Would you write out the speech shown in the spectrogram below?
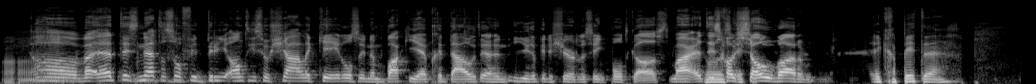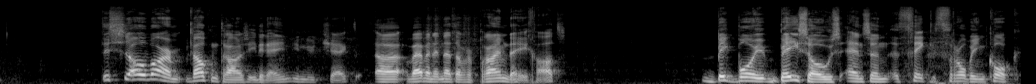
Oh, maar het is net alsof je drie antisociale kerels in een bakje hebt gedouwd. En hier heb je de Shirtless Ink podcast. Maar het is Jongens, gewoon ik- zo warm. Ik ga pitten. Het is zo warm. Welkom trouwens iedereen die nu checkt. Eh, we hebben het net over Prime Day gehad. Big Boy Bezos en zijn thick throbbing kok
